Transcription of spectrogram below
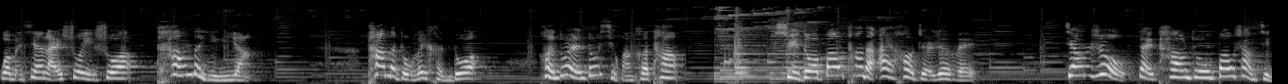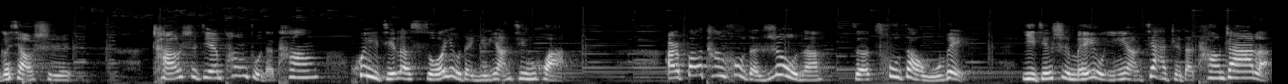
我们先来说一说汤的营养。汤的种类很多，很多人都喜欢喝汤。许多煲汤的爱好者认为，将肉在汤中煲上几个小时，长时间烹煮的汤汇集了所有的营养精华，而煲汤后的肉呢，则粗糙无味，已经是没有营养价值的汤渣了，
